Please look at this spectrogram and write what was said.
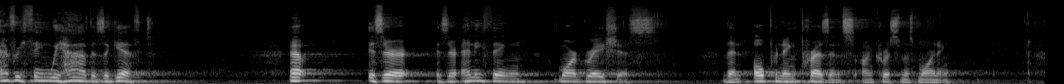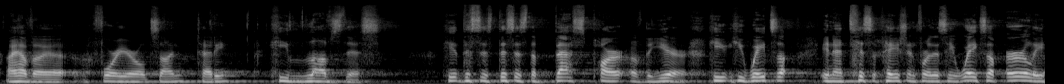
Everything we have is a gift. Now, is there, is there anything more gracious than opening presents on Christmas morning? I have a four year old son, Teddy. He loves this. He, this, is, this is the best part of the year. He, he waits up in anticipation for this. He wakes up early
